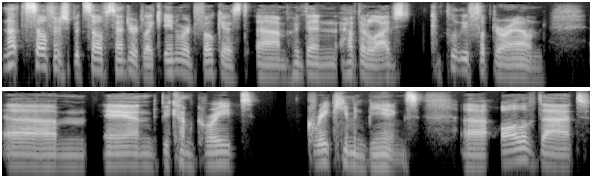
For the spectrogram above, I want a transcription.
not selfish but self-centered, like inward focused, um, who then have their lives completely flipped around um, and become great, great human beings. Uh, all of that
